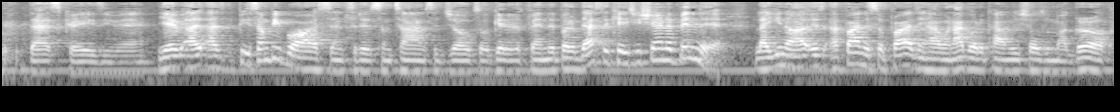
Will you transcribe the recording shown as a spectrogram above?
That's crazy, man. Yeah, I, I, some people are sensitive sometimes to jokes or get offended, but if that's the case, you shouldn't have been there. Like you know, I, I find it surprising how when I go to comedy shows with my girl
